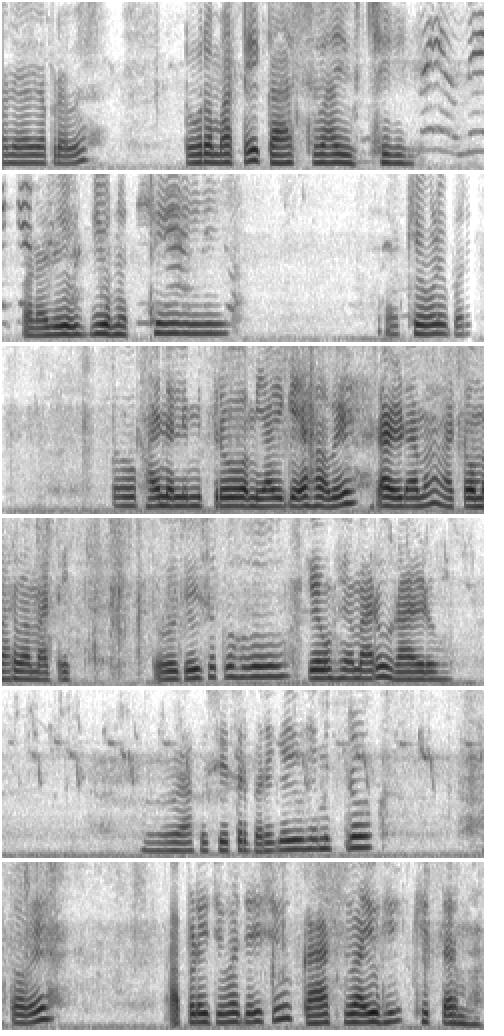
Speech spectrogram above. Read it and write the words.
અને આપણે હવે ઢોરા માટે ઘાસ વાયું છે. પણ હજી ઉગ્યું નથી. ખેવડે પર તો ફાઇનલી મિત્રો અમે આવી ગયા હવે રાયડામાં આટો મારવા માટે. તો જોઈ શકો હો કેવું છે અમારું રાયડું. આખું ખેતર ભરી ગયું છે મિત્રો. તો હવે આપણે જોવા જઈશું ઘાસ વાયુ છે ખેતરમાં.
